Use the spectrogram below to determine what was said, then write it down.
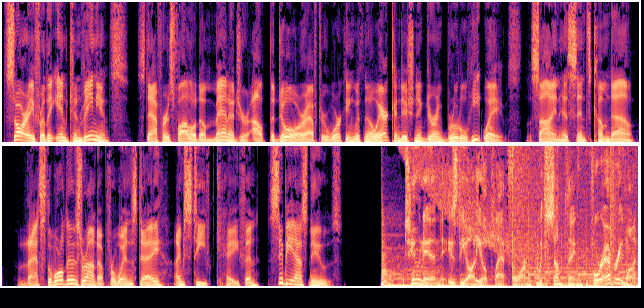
Sorry for the inconvenience. Staffers followed a manager out the door after working with no air conditioning during brutal heat waves. The sign has since come down. That's the World News Roundup for Wednesday. I'm Steve Kathan, CBS News. TuneIn is the audio platform with something for everyone.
